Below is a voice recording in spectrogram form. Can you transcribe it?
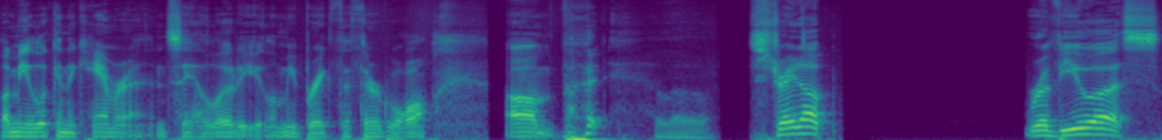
let me look in the camera and say hello to you. Let me break the third wall. Um, but Hello. straight up review us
